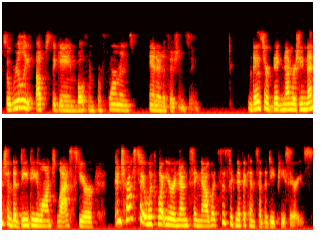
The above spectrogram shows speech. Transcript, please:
So really ups the game both in performance and in efficiency. Those are big numbers. You mentioned the DD launch last year. Contrast it with what you're announcing now. What's the significance of the DP series?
